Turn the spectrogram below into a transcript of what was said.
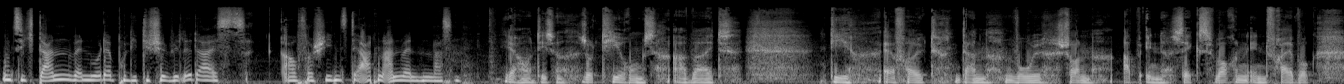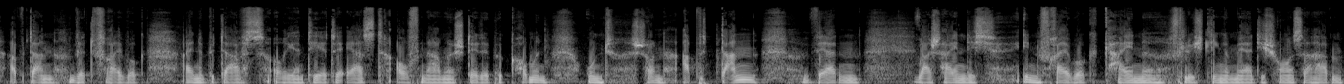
und sich dann, wenn nur der politische Wille da ist, auf verschiedenste Arten anwenden lassen. Ja, und diese Sortierungsarbeit die erfolgt dann wohl schon ab in sechs Wochen in Freiburg. Ab dann wird Freiburg eine bedarfsorientierte Erstaufnahmestelle bekommen und schon ab dann werden wahrscheinlich in Freiburg keine Flüchtlinge mehr die Chance haben,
